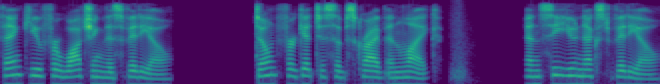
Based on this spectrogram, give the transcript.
Thank you for watching this video. Don't forget to subscribe and like. And see you next video.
